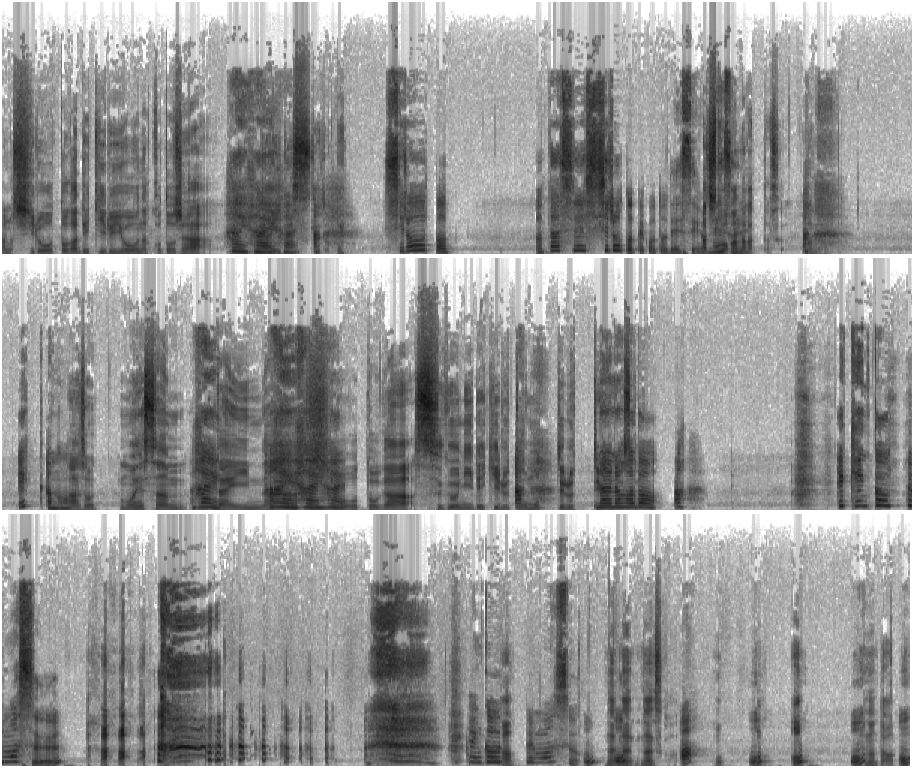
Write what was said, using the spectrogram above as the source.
あの素人ができるようなことじゃはいはない。いではい。すけどね、素人私素人ってことですよね。あちょっと分かんなかそったですか？分かんなかっれえあのたあそう萌えさんみはい。たいなはいはいはい素人がすぐにできると思ってるっていうなることですか？ほど。あえ喧嘩売ってます？喧嘩売ってます？お？なお？ななんですか？あ？お？お？お？お？なんだ？お？い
